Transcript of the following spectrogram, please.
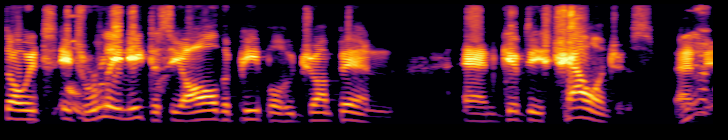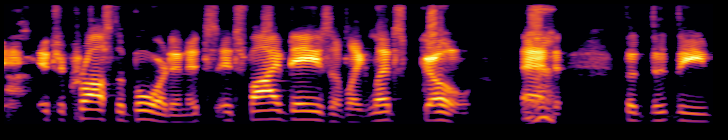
So it's it's really neat to see all the people who jump in and give these challenges. And yeah. it's across the board and it's it's 5 days of like let's go. And yeah. the, the the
